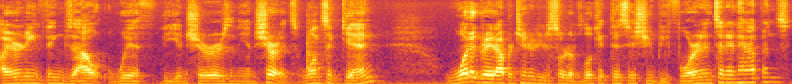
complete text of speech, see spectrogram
ironing things out with the insurers and the insurance. Once again, what a great opportunity to sort of look at this issue before an incident happens.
